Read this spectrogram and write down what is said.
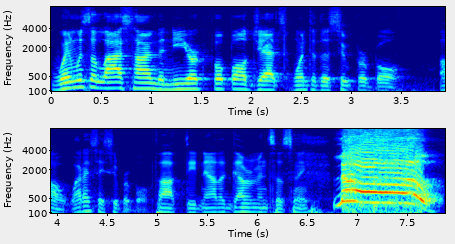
When was the last time the New York Football Jets went to the Super Bowl? Oh, why did I say Super Bowl? Fuck, dude. Now the government's listening. No!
